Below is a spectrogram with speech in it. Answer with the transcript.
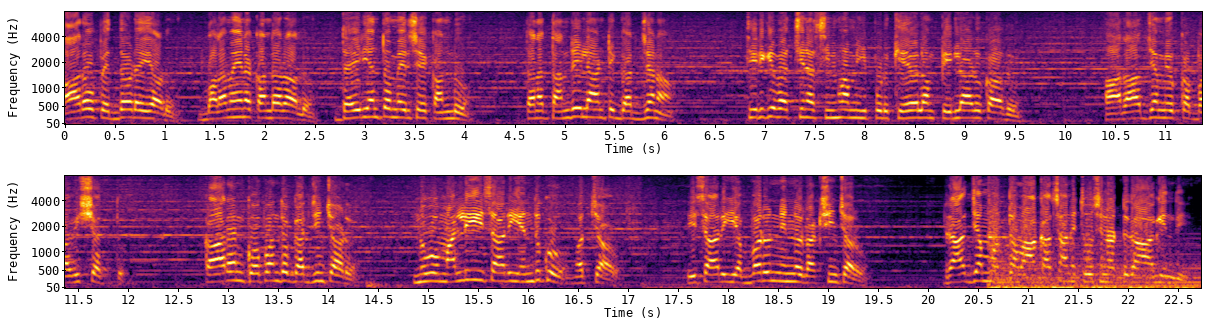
ఆరో పెద్దోడయ్యాడు. బలమైన కండరాలు ధైర్యంతో మెరిసే కండ్లు తన తండ్రి లాంటి గర్జన. తిరిగి వచ్చిన సింహం ఇప్పుడు కేవలం పిల్లాడు కాదు. ఆ రాజ్యం యొక్క భవిష్యత్తు కారన్ కోపంతో గర్జించాడు. నువ్వు మళ్ళీ ఈసారి ఎందుకు వచ్చావు? ఈసారి ఎవ్వరూ నిన్ను రక్షించరు. రాజ్యం మొత్తం ఆకాశాన్ని చూసినట్టుగా ఆగింది.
